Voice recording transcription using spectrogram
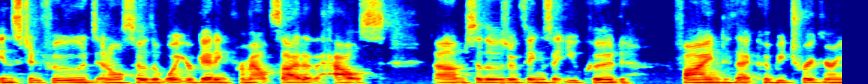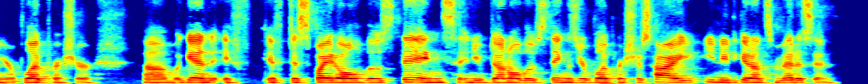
instant foods and also the, what you're getting from outside of the house. Um, so those are things that you could find that could be triggering your blood pressure. Um, again if if despite all of those things and you've done all those things your blood pressure is high you need to get on some medicine.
